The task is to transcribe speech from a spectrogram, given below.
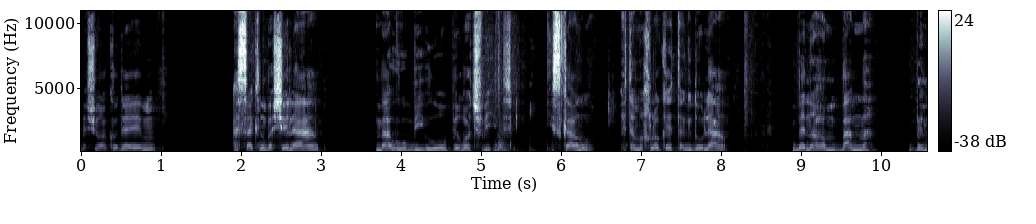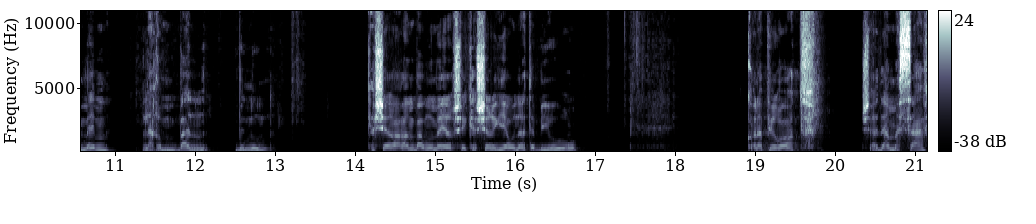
בשיעור הקודם עסקנו בשאלה מהו ביאור פירות שביעית. הזכרנו את המחלוקת הגדולה בין הרמב"ם במם לרמב"ן בנון. כאשר הרמב"ם אומר שכאשר הגיעה עונת הביאור, כל הפירות שאדם אסף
